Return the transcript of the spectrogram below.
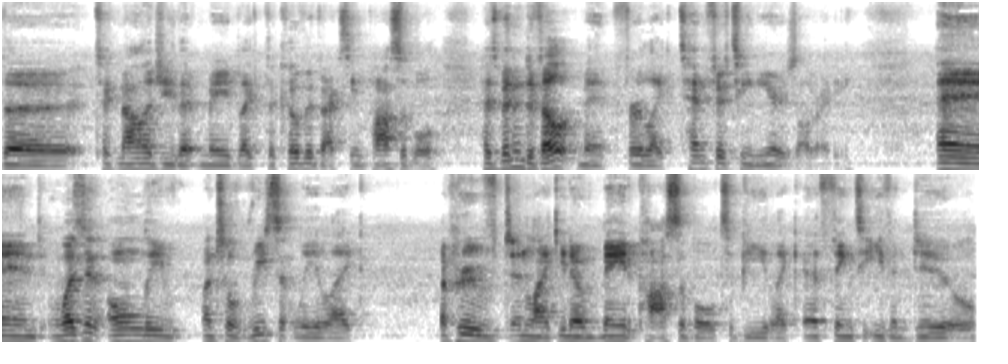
the technology that made like the covid vaccine possible has been in development for like 10 15 years already. And wasn't only until recently like approved and like you know made possible to be like a thing to even do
